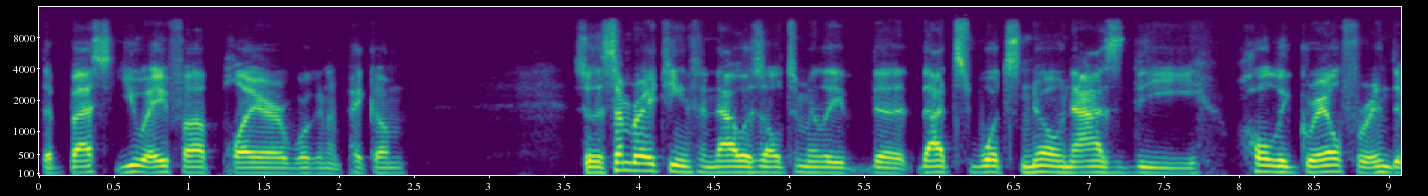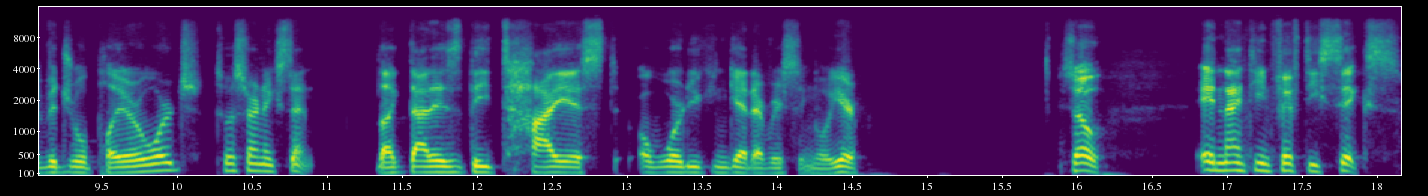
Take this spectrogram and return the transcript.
the best UEFA player. We're going to pick them. So December 18th, and that was ultimately the that's what's known as the holy grail for individual player awards to a certain extent. Like that is the highest award you can get every single year. So in 1956,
